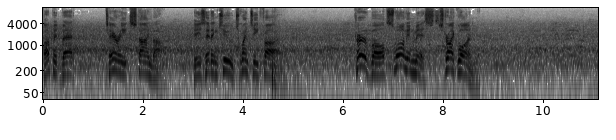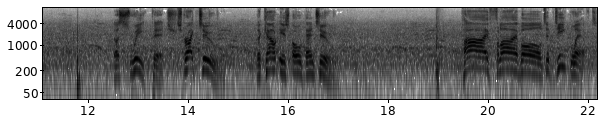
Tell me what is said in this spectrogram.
Up at bat, Terry Steinbach. He's hitting 225. Curveball swung and missed. Strike one. A sweet pitch. Strike two. The count is 0 and 2. High fly ball to deep left.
